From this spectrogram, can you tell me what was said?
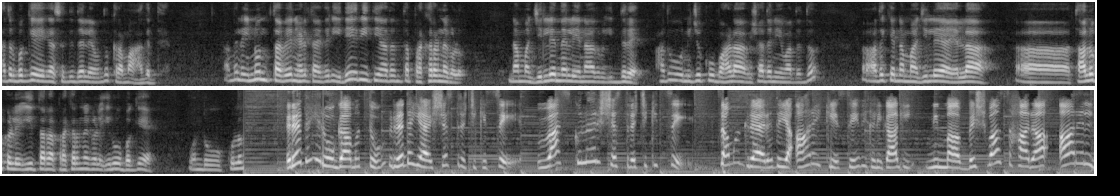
ಅದ್ರ ಬಗ್ಗೆ ಈಗ ಸದ್ಯದಲ್ಲೇ ಒಂದು ಕ್ರಮ ಆಗುತ್ತೆ. ಆಮೇಲೆ ಇನ್ನೊಂದು ತಾವೇನು ಹೇಳ್ತಾ ಇದ್ದೀರಿ, ಇದೇ ರೀತಿಯಾದಂಥ ಪ್ರಕರಣಗಳು ನಮ್ಮ ಜಿಲ್ಲೆಯಲ್ಲಿ ಏನಾದರೂ ಇದ್ದರೆ ಅದು ನಿಜಕ್ಕೂ ಬಹಳ ವಿಷಾದನೀಯವಾದದ್ದು. ಅದಕ್ಕೆ ನಮ್ಮ ಜಿಲ್ಲೆಯ ಎಲ್ಲ ತಾಲೂಕುಗಳು ಈ ಥರ ಪ್ರಕರಣಗಳು ಇರುವ ಬಗ್ಗೆ ಒಂದು ಕುಲ ಹೃದಯ ರೋಗ ಮತ್ತು ಹೃದಯ ಶಸ್ತ್ರಚಿಕಿತ್ಸೆ, ವ್ಯಾಸ್ಕುಲರ್ ಶಸ್ತ್ರಚಿಕಿತ್ಸೆ, ಸಮಗ್ರ ಹೃದಯ ಆರೈಕೆ ಸೇವೆಗಳಿಗಾಗಿ ನಿಮ್ಮ ವಿಶ್ವಾಸಹಾರ R L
